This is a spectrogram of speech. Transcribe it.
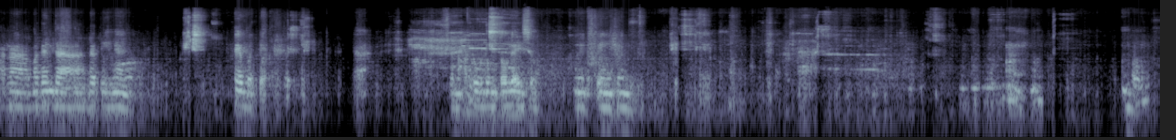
Para maganda ang datingan. Evotech. Yan. So, nakatulong to guys, oh. Yung extension. Mhm.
